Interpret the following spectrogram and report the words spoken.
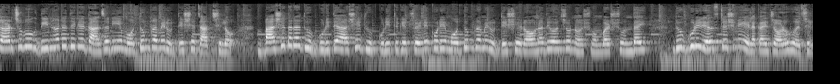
চার যুবক দিনহাটা থেকে গাঁজা নিয়ে মধ্যমগ্রামের উদ্দেশ্যে যাচ্ছিল। বাসে তারা ধূপগুড়িতে আসে, ধূপগুড়ি থেকে ট্রেনে করে মধ্যমগ্রামের উদ্দেশ্যে রওনা দেওয়ার জন্য সোমবার সন্ধ্যায় ধূপগুড়ি রেল স্টেশনে এলাকায় জড়ো হয়েছিল।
